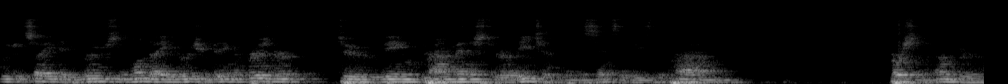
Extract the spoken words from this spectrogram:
we could say that he moves in one day, he moves from being a prisoner to being prime minister of Egypt in the sense that he's the prime person under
